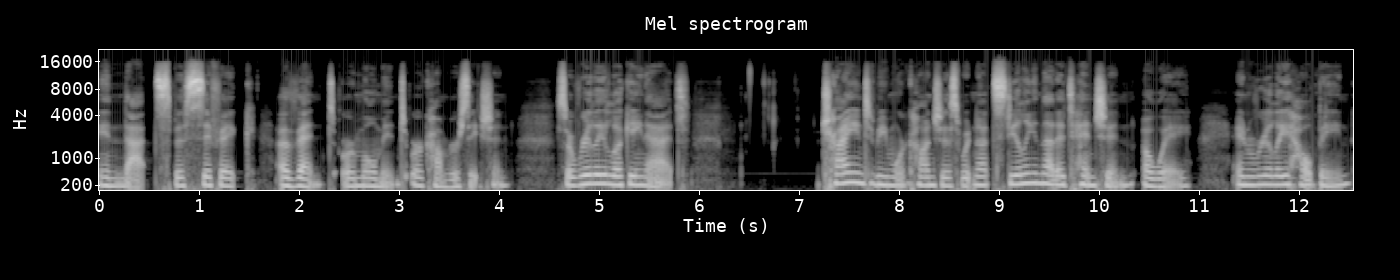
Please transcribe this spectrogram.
in that specific event or moment or conversation. So, really looking at trying to be more conscious with not stealing that attention away and really helping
